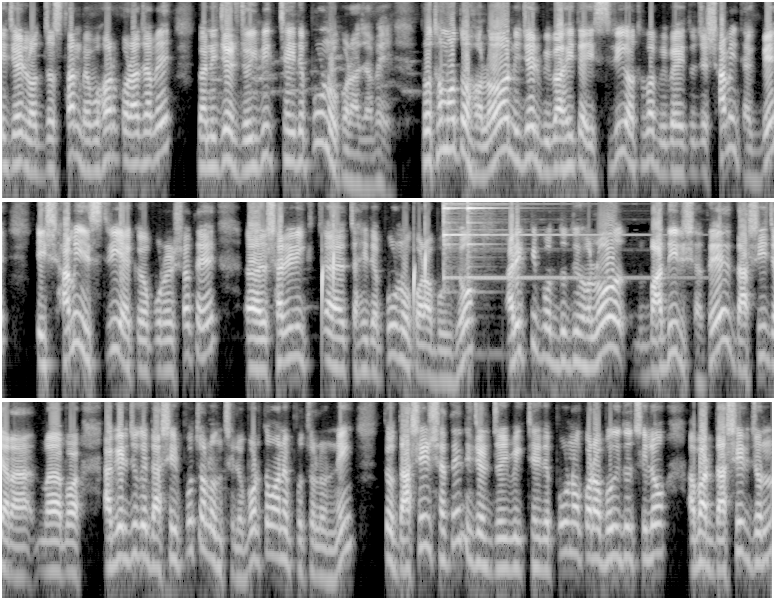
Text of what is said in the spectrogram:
নিজের লজ্জাস্থান ব্যবহার করা যাবে বা নিজের জৈবিক চাহিদা পূর্ণ করা যাবে। প্রথমত হলো নিজের বিবাহিতা স্ত্রী অথবা বিবাহিত যে স্বামী থাকবে, এই স্বামী স্ত্রী একে অপরের সাথে শারীরিক চাহিদা পূর্ণ করা বৈধ। আরেকটি পদ্ধতি হলো বাদীর সাথে দাসী যারা আগের যুগে দাসীর প্রচলন ছিল, বর্তমানে প্রচলন নেই। তো দাসীর সাথে নিজের জৈবিক চাহিদা পূর্ণ করা বৈধ ছিল, আবার দাসীর জন্য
